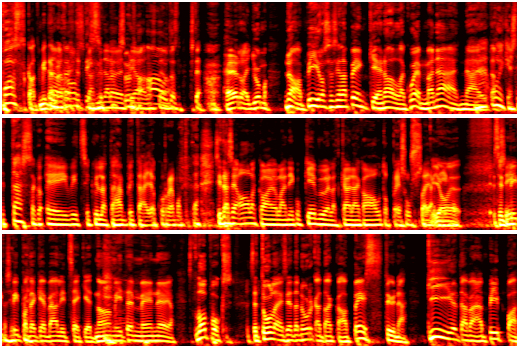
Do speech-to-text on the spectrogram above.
paskat, mitä Joo, me löydettiin mitä löydettiin sun autosta. Sitten, herra jumma, nää on piilossa siellä penkkien alla, kun en mä näe Mä näitä. oikeasti tässäkö? Ei vitsi, kyllä tähän pitää joku remontti. Sitä se alkaa jollain niinku kevyellä, että käydään aika autopesussa. Ja Joo, ja niinku, sitten siitä Pi- Pippo tekee välitsekin, että no miten menee. Ja lopuksi se tulee sieltä nurkan takaa pestynä, kiiltävään pippaan.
